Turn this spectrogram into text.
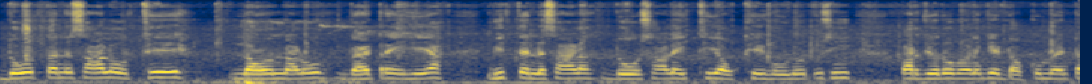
2-3 ਸਾਲ ਉੱਥੇ ਲਾਉਣ ਨਾਲੋਂ ਬੈਟਰ ਇਹ ਆ। ਵੀ 3 ਸਾਲ 2 ਸਾਲ ਇੱਥੇ ਔਖੇ ਹੋ ਲਓ ਤੁਸੀਂ, ਪਰ ਜਦੋਂ ਬਣ ਗਏ ਡਾਕੂਮੈਂਟ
